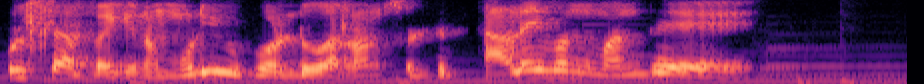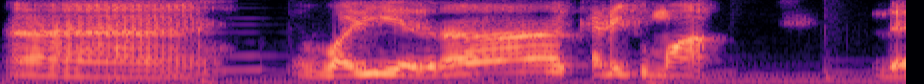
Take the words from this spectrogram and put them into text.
புல் ஸ்டாப் வைக்கணும். முடிவு கொண்டு வரணும்னு சொல்லிட்டு தலைவன் வந்து வழி எதனா கிடைக்குமா? இந்த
